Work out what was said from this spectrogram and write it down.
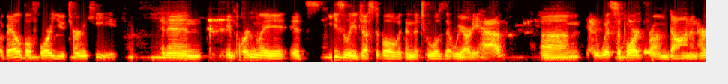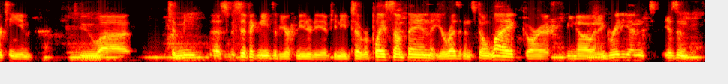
available for you turnkey, and then importantly, it's easily adjustable within the tools that we already have, um, and with support from Dawn and her team to uh, to meet the specific needs of your community. If you need to replace something that your residents don't like, or if you know an ingredient isn't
